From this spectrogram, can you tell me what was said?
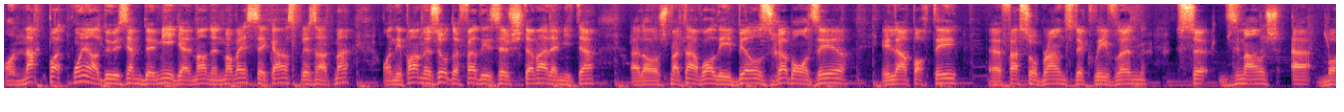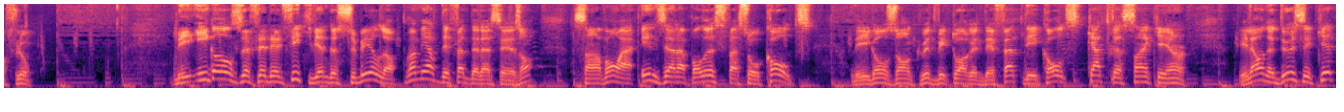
On ne marque pas de points en deuxième demi également. On a une mauvaise séquence présentement. On n'est pas en mesure de faire des ajustements à la mi-temps. Alors, je m'attends à voir les Bills rebondir et l'emporter euh, face aux Browns de Cleveland ce dimanche à Buffalo. Les Eagles de Philadelphie qui viennent de subir leur première défaite de la saison s'en vont à Indianapolis face aux Colts. Les Eagles ont 8 victoires et une défaite, les Colts 4, 5 et 1. Et là, on a deux équipes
